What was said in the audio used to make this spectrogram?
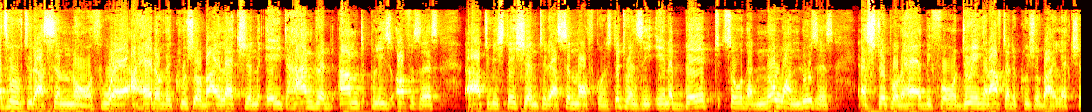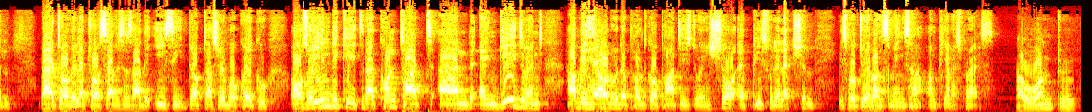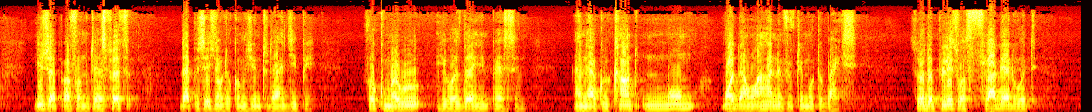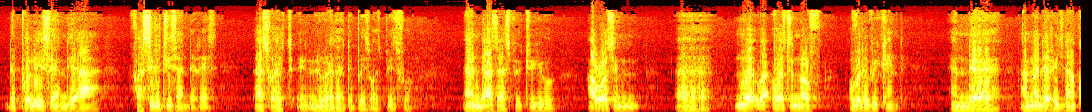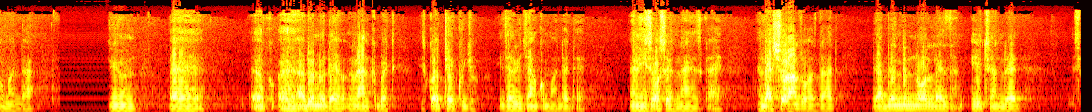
Let's move to the Assin North, where ahead of the crucial by-election, 800 armed police officers are to be stationed to the Assin North constituency in a bid so that no one loses a strip of hair before, during, and after the crucial by-election. Director of Electoral Services at the EC, Dr. Serebour Quaicoe, also indicated that contact and engagement have been held with the political parties to ensure a peaceful election. He spoke to Evans Mensah on PM Express. I want to use your platform to express the appreciation of the Commission to the IGP. For Kumawu, he was there in person, and I could count more, more than 150 motorbikes. So the place was flooded with the police and their facilities and the rest. That's why read that the place was peaceful. And as I speak to you, I was in uh, Western North over the weekend, and uh, I met the regional commander. Uh, uh, I don't know the rank, but He's called Tekuju. He's the regional commander there. And he's also a nice guy. And the assurance was that they are bringing no less than 800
